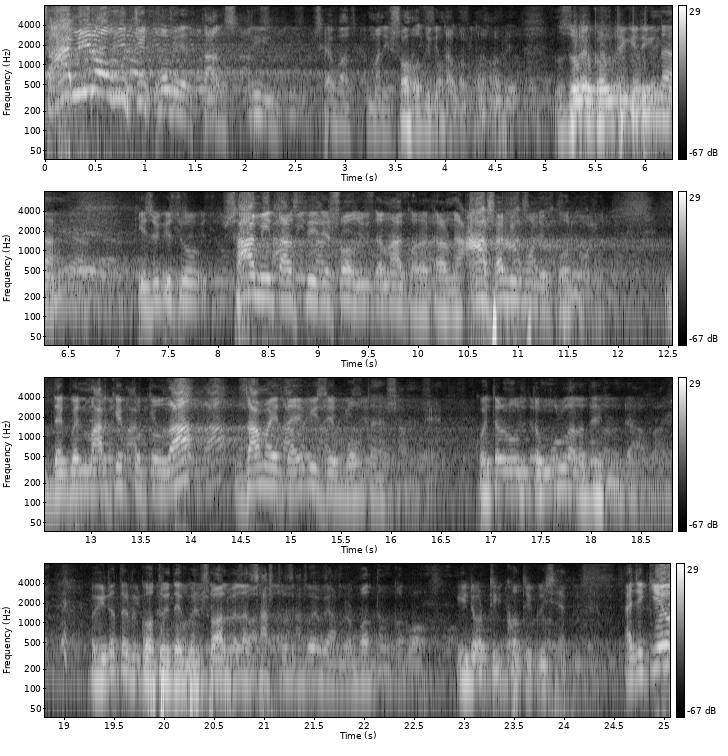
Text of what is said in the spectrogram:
স্বামীরও উচিত হবে তার স্ত্রীর সেবা মানে সহযোগিতা করতে হবে। জোরে কোন ঠিকই ঠিক না? কিছু কিছু স্বামী তার স্ত্রীর সহযোগিতা না করার কারণে আসামি মনে করে। দেখবেন মার্কেট করতে যা, জামাই তাই পিছে বউ তাই সামনে। কইতার মোল্লারা দেখবেন আবার। ওইটা তো কতই দেখবেন, সকালবেলা বইবে আমরা বদনাম করব। এটাও ঠিক কতই কইছে আচ্ছা কেউ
